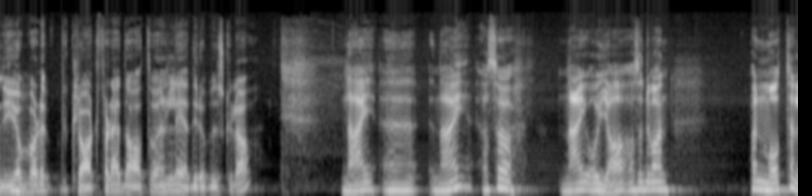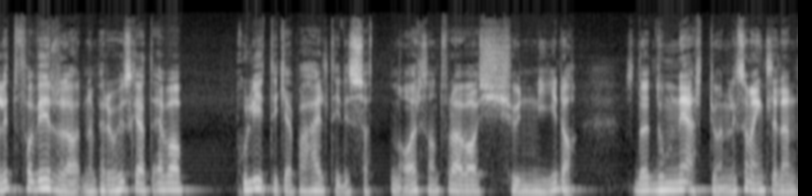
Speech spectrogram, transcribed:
ny jobb. Mm. Var det klart for deg da at det var en lederjobb du skulle ha? Nei. Eh, nei, altså Nei og ja. Altså, det var en, på en måte en litt forvirrende periode. Husker jeg at jeg var politiker på heltid i 17 år, sant? fra jeg var 29. da. Så det dominerte jo liksom egentlig den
